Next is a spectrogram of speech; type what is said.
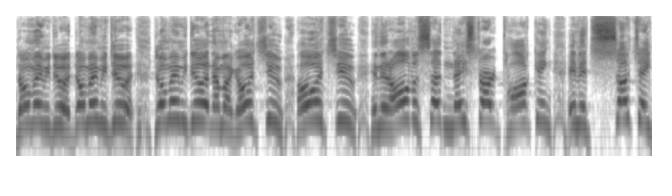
don't make me do it, don't make me do it, don't make me do it. And I'm like, oh, it's you, oh, it's you. And then all of a sudden they start talking and it's such a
